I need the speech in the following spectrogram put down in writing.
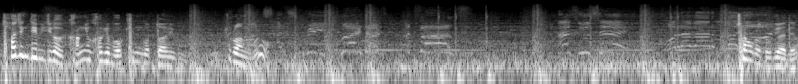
차징 데미지가 강력하게 먹히는 것도 아니고 어쩌라 하는 거요? 창으로 녹여야 되나?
